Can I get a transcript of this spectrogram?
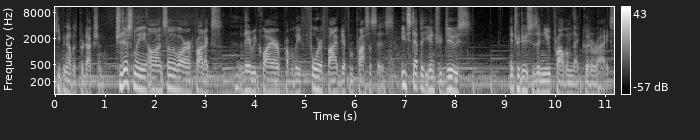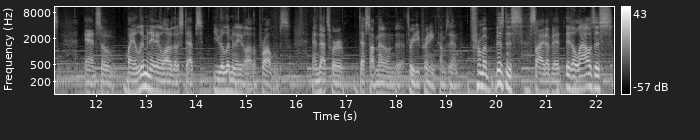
keeping up with production. Traditionally, on some of our products, they require probably four to five different processes. Each step that you introduce introduces a new problem that could arise. And so by eliminating a lot of those steps, you eliminate a lot of the problems. And that's where Desktop Metal and the 3D printing comes in. From a business side of it, it allows us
